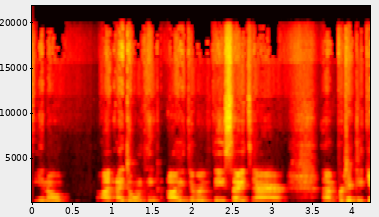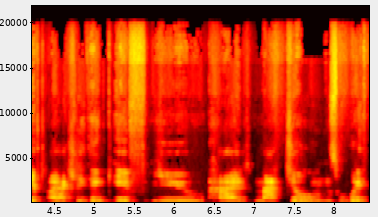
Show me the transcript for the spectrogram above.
you know, I, I don't think either of these sides are um, particularly gifted. I actually think if you had Mac Jones with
